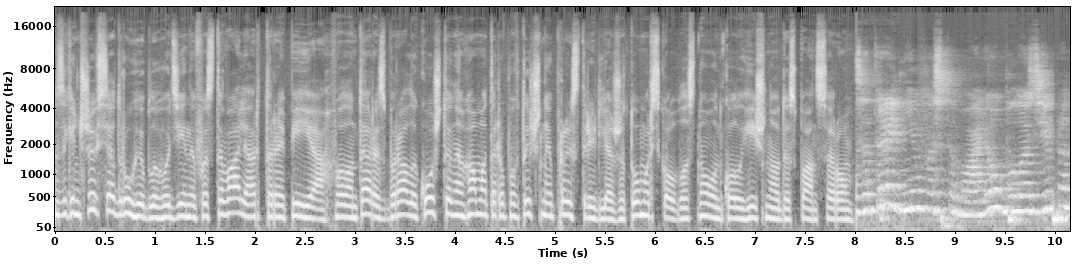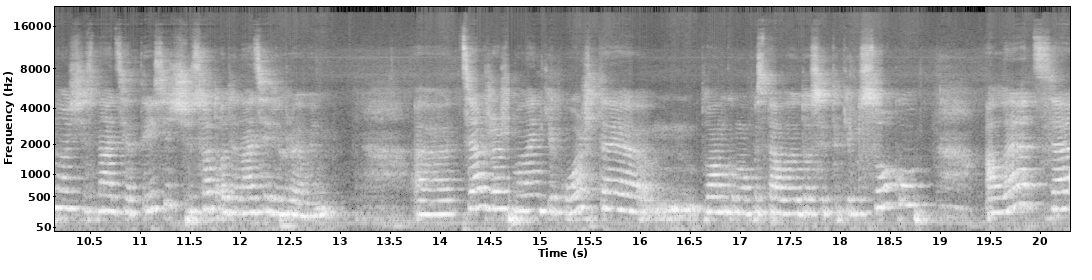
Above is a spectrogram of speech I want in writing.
Закінчився другий благодійний фестиваль «Арт-терапія». Волонтери збирали кошти на гаматерапевтичний пристрій для Житомирського обласного онкологічного диспансеру. За три дні фестивалю було зібрано 16 тисяч 611 гривень. Е, Це вже ж маленькі кошти. Планку ми поставили досить таки високу, але це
